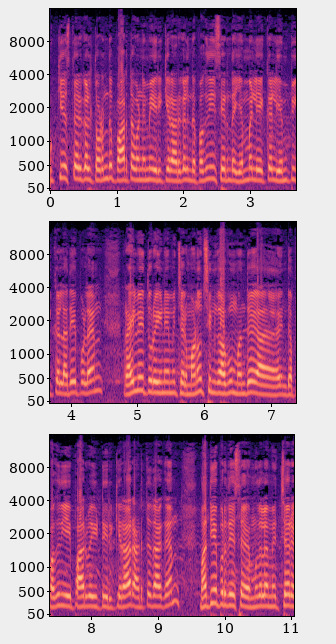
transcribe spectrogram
முக்கியஸ்தர்கள் தொடர்ந்து பார்த்த வண்ணமே இருக்கிறார்கள். இந்த பகுதியை சேர்ந்த எம்எல்ஏக்கள் எம்பிக்கள் அதே போல் ரயில்வே துறை இணையமைச்சர் மனோஜ் சின்ஹாவும் வந்து இந்த பகுதியை பார்வையிட்டு இருக்கிறார். அடுத்ததாக மத்திய பிரதேச முதலமைச்சர்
